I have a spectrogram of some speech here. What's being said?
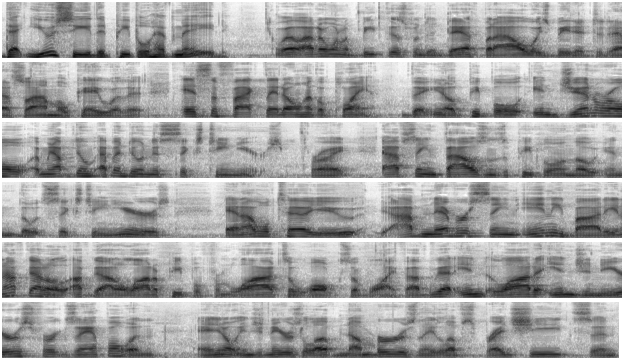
that you see that people have made? Well, I don't want to beat this one to death, but I always beat it to death, so I'm okay with it. It's the fact they don't have a plan. That you know, people in general. I mean, I've doing I've been doing this 16 years, right? I've seen thousands of people in those in those 16 years, and I will tell you, I've never seen anybody, and I've got a, I've got a lot of people from lots of walks of life. I've got in, a lot of engineers, for example, and and you know engineers love numbers and they love spreadsheets and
